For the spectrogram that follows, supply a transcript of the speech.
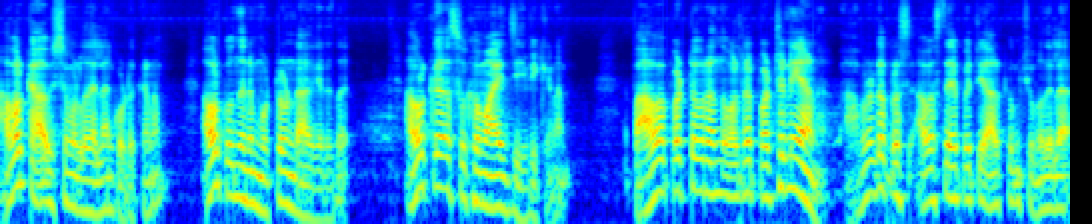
അവർക്ക് ആവശ്യമുള്ളതെല്ലാം കൊടുക്കണം. അവർക്കൊന്നിനും മുട്ടുണ്ടാകരുത്. അവർക്ക് സുഖമായി ജീവിക്കണം. പാവപ്പെട്ടവർ എന്ന് വളരെ പട്ടിണിയാണ്. അവരുടെ പ്രശ് അവസ്ഥയെപ്പറ്റി ആർക്കും ചുമതല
